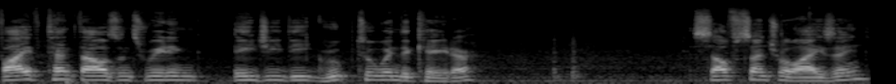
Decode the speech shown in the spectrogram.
5 10 thousandths reading AGD Group 2 indicator, self-centralizing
